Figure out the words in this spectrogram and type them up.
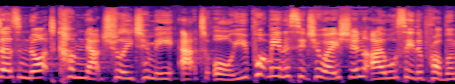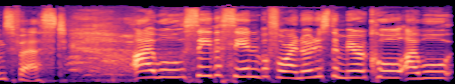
does not come naturally to me at all. You put me in a situation, I will see the problems first. I will see the sin before I notice the miracle. I will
